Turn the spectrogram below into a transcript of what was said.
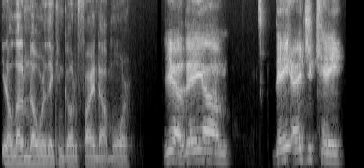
you know, let them know where they can go to find out more. Yeah, they um, they educate.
